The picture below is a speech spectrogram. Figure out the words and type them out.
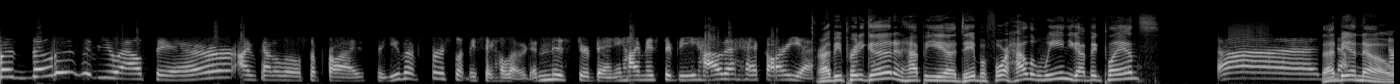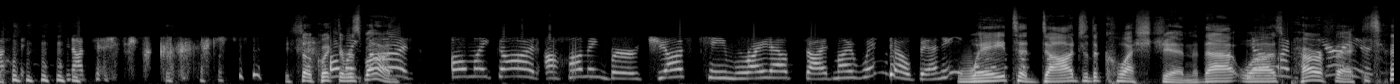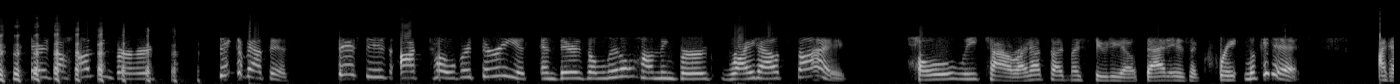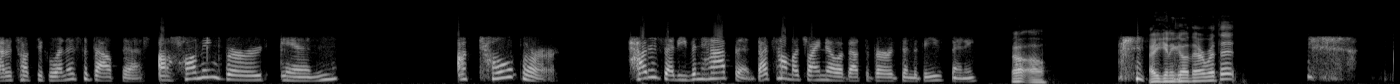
For those of you out there, I've got a little surprise for you. But first, let me say hello to Mr. Benny. Hi, Mr. B. How the heck are you? I'd be pretty good and happy uh, day before Halloween. You got big plans? Uh, That'd no, be a no. Not, to, not to, You're so quick oh to my respond. God. Oh my God! A hummingbird just came right outside my window, Benny. Way to dodge the question. That was I'm perfect. There's a hummingbird. Think about this. This is October 30th, and there's a little hummingbird right outside. Holy cow, right outside my studio. That is a great look at it. I got to talk to Glynis about this. A hummingbird in October. How does that even happen? That's how much I know about the birds and the bees, Benny. Uh oh. Are you going to go there with it?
